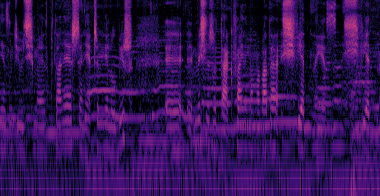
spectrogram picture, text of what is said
nie znudziły Ci się moje pytania? Jeszcze nie. Czy mnie lubisz? Yy, yy, myślę, że tak. Fajny mam awatar. Świetny jest. Świetny.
